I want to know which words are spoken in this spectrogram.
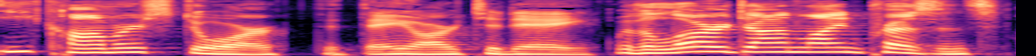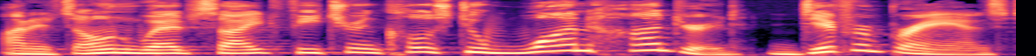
e commerce store that they are today. With a large online presence on its own website featuring close to 100 different brands,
